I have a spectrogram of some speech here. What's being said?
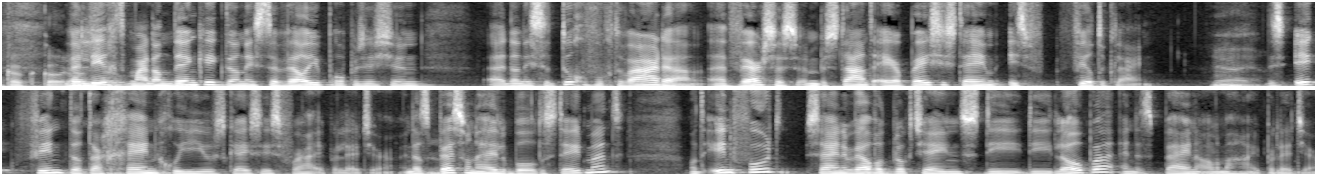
Coca-Cola. wellicht, maar dan denk ik, dan is de value proposition, eh, dan is de toegevoegde waarde eh, versus een bestaand ERP-systeem is veel te klein. Ja, ja. Dus ik vind dat daar geen goede use case is voor Hyperledger. En dat is best wel een hele bolde statement. Want in food zijn er wel wat blockchains die, die lopen en dat is bijna allemaal Hyperledger.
